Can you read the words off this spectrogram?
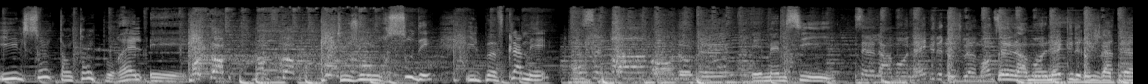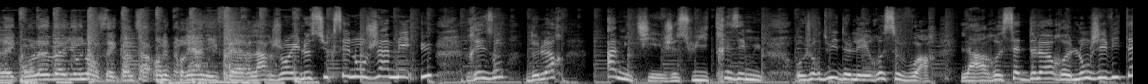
ils sont intemporels et toujours soudés. Ils peuvent clamer. on. Et même si C'est la monnaie qui dirige le monde, c'est la monnaie qui dirige la terre et qu'on le veuille ou non, c'est comme ça, on ne peut rien y faire. L'argent et le succès n'ont jamais eu raison de leur amitié. Je suis très ému aujourd'hui de les recevoir. La recette de leur longévité,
